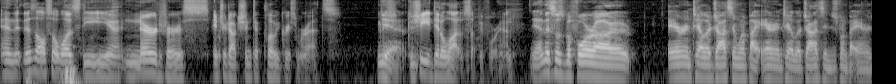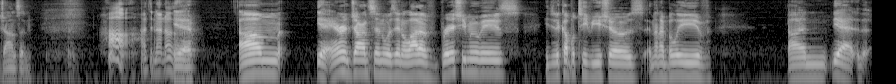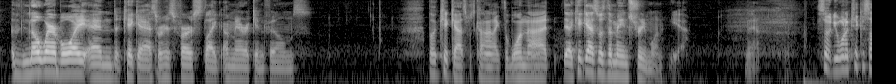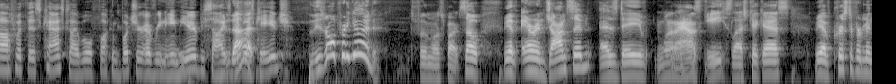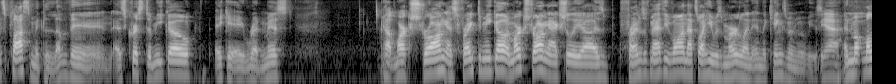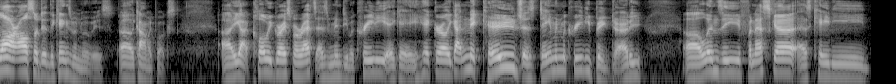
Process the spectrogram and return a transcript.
And this also was the uh, Nerdverse introduction to Chloe Grace Moretz. Yeah, because she did a lot of stuff beforehand. Yeah, and this was before uh, Aaron Taylor Johnson went by Aaron Taylor Johnson, just went by Aaron Johnson. Huh, I did not know that. Yeah. Um, yeah, Aaron Johnson was in a lot of Britishy movies. He did a couple TV shows, and then I believe, uh, yeah, Nowhere Boy and Kick Ass were his first like American films. But Kick Ass was kind of like the one that. Yeah, Kick Ass was the mainstream one. Yeah. Yeah. So, do you want to kick us off with this cast? Because I will fucking butcher every name here besides Nicolas Cage. These are all pretty good for the most part. So we have Aaron Johnson as Dave Wazowski slash Kickass. We have Christopher Mintz Plasse McLovin as Chris D'Amico, aka Red Mist. Got Mark Strong as Frank D'Amico, and Mark Strong actually uh, is friends with Matthew Vaughn. That's why he was Merlin in the Kingsman movies. Yeah. And M- Millar also did the Kingsman movies, uh, the comic books. Uh, you got Chloe Grace Moretz as Mindy McCready, aka Hit Girl. You got Nick Cage as Damon McCready, Big Daddy. Uh, Lindsay Fonseca as Katie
